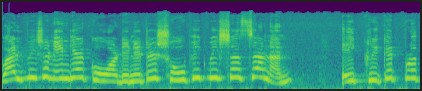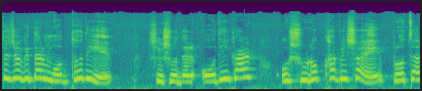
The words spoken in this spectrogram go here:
ওয়ার্ল্ড ভিশন ইন্ডিয়ার কোঅর্ডিনেটর সৌভিক বিশ্বাস জানান, এই ক্রিকেট প্রতিযোগিতার মধ্য দিয়ে শিশুদের অধিকার ও সুরক্ষা বিষয়ে প্রচার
